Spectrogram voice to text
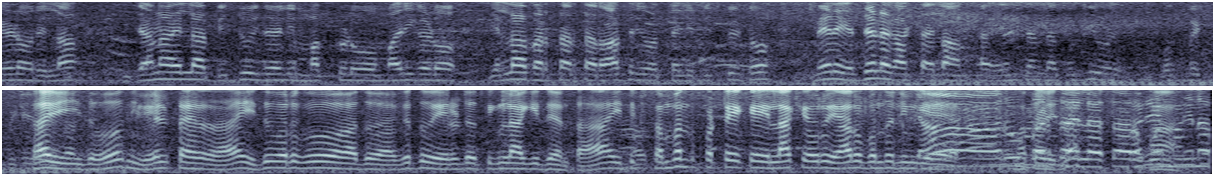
ಕೇಳೋರಿಲ್ಲ. ಜನ ಎಲ್ಲ ಬಿದ್ದು ಇದರಲ್ಲಿ ಮಕ್ಕಳು ಮರಿಗಳು ಎಲ್ಲ ಬರ್ತಾರೆ ಸರ್ ರಾತ್ರಿ ಹೊತ್ತಲ್ಲಿ ಬಿದ್ದುಬಿಟ್ಟು ಮೇಲೆ ಎದ್ದೇಳಕ್ಕೆ ಆಗ್ತಾ ಇಲ್ಲ ಅಂತ ಎಂತೆಂಥ ಬುದ್ಧಿ ಹೋಗ್ಬಿಟ್ಟು ಸರ್ ಇದು ನೀವು ಹೇಳ್ತಾ ಇದ್ದೀರಾ ಇದುವರೆಗೂ ಅದು ಅಗದು ಎರಡು ತಿಂಗಳಾಗಿದೆ ಅಂತ. ಇದಕ್ಕೆ ಸಂಬಂಧಪಟ್ಟ ಇಲಾಖೆಯವರು ಯಾರು ಬಂದು ನಿಮಗೆ ಯಾರು ಬರ್ತಾ ಇಲ್ಲ ಸರ್ ಒಂದಿನ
